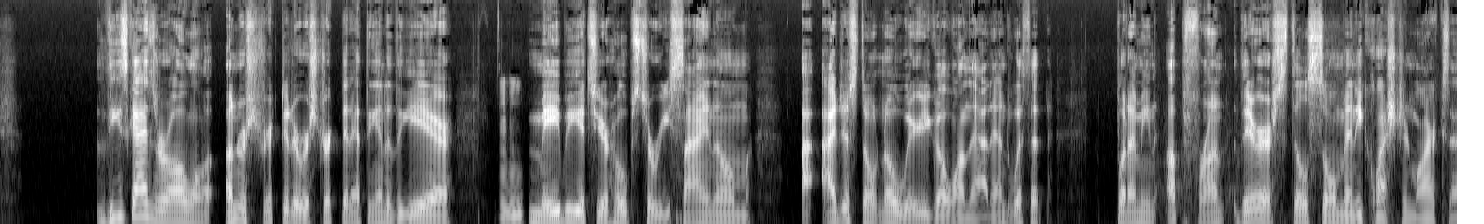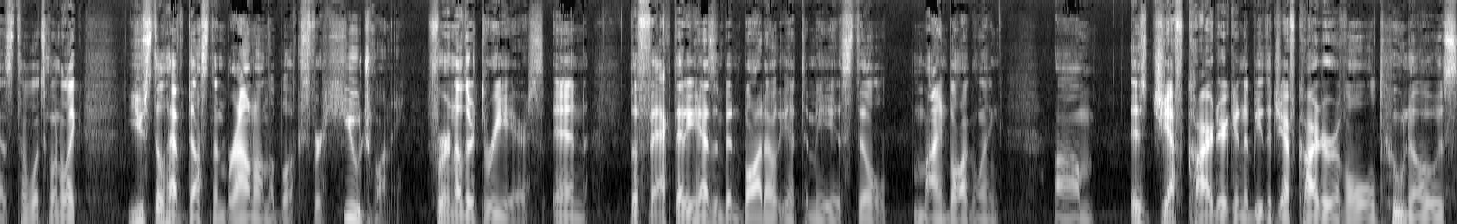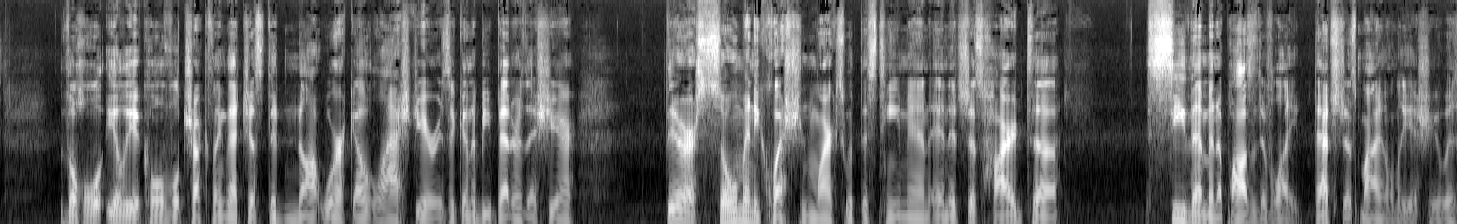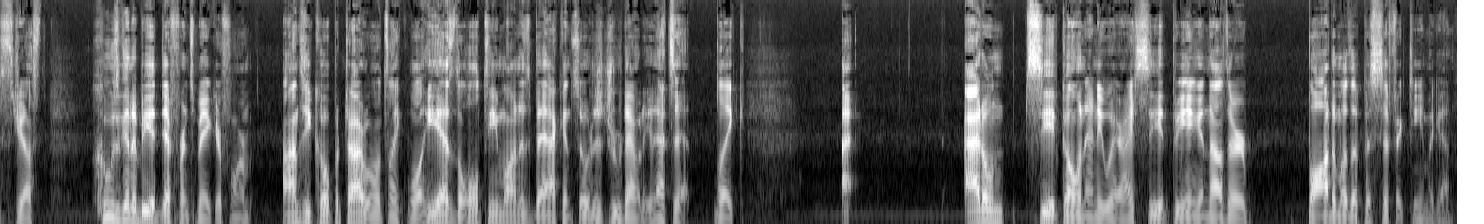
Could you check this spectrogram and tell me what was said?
these guys are all unrestricted or restricted at the end of the year. Mm-hmm. Maybe it's your hopes to re-sign them. I, I just don't know where you go on that end with it. But I mean, up front, there are still so many question marks as to what's going to like. You still have Dustin Brown on the books for huge money for another three years, and the fact that he hasn't been bought out yet to me is still mind boggling. Um, is Jeff Carter going to be the Jeff Carter of old? Who knows? The whole Ilya Kovalchuk thing that just did not work out last year. Is it going to be better this year? There are so many question marks with this team, man, and it's just hard to see them in a positive light. That's just my only issue. Is just who's going to be a difference maker for him. Anze Kopitar, well, it's like, well, he has the whole team on his back, and so does Drew Doughty. That's it. Like, I, I don't see it going anywhere. I see it being another bottom of the Pacific team again.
